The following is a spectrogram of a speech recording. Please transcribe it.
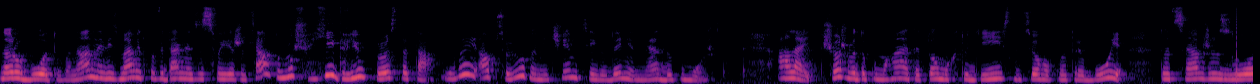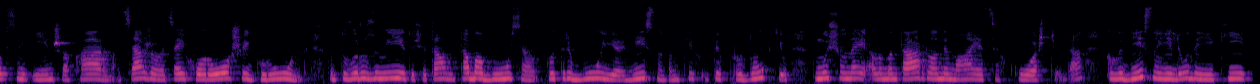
на роботу, вона не візьме відповідальність за своє життя, тому що їй дають просто так, і ви абсолютно нічим цій людині не допоможете. Але якщо ж ви допомагаєте тому, хто дійсно цього потребує, то це вже зовсім інша карма. Це вже оцей хороший ґрунт. Тобто ви розумієте, що там та бабуся потребує дійсно там тих, тих продуктів, тому що в неї елементарно немає цих коштів. Да? Коли дійсно є люди, які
